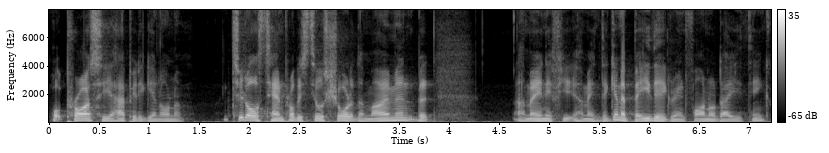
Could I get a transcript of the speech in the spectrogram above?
What price are you happy to get on them? Two dollars ten, probably still short at the moment, but I mean, if you, I mean, they're going to be there grand final day. You think?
